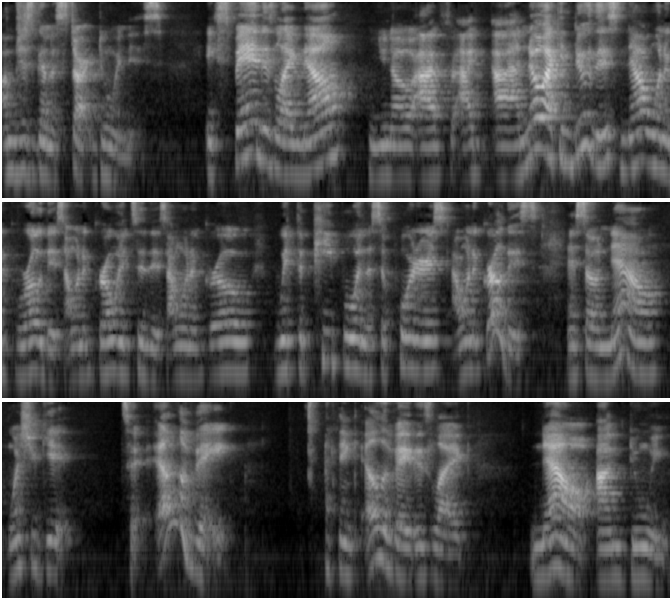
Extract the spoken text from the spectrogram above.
I'm just gonna start doing this. Expand is like now, you know, I've I I know I can do this. Now I want to grow this. I want to grow into this. I want to grow with the people and the supporters. I want to grow this. And so now, once you get to elevate, I think elevate is like, now I'm doing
